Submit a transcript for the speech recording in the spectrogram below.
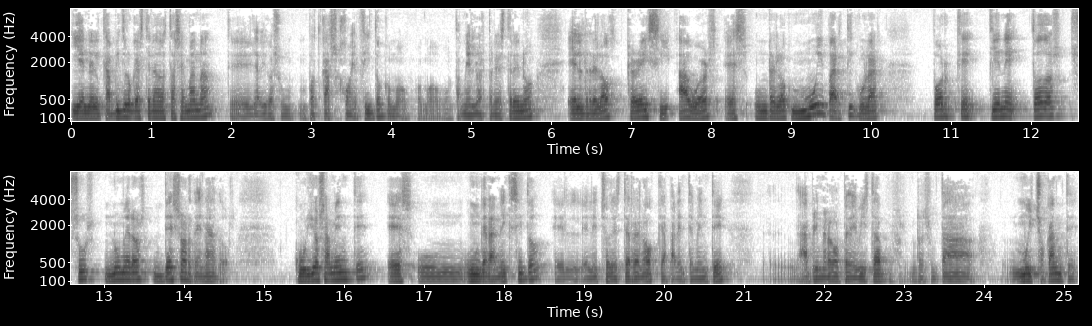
Y en el capítulo que he estrenado esta semana, que ya digo es un, podcast jovencito, como, como también lo es preestreno, el reloj Crazy Hours es un reloj muy particular porque tiene todos sus números desordenados. Curiosamente, es un, gran éxito el, hecho de este reloj que aparentemente, eh, a primer golpe de vista, pues, resulta muy chocante.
